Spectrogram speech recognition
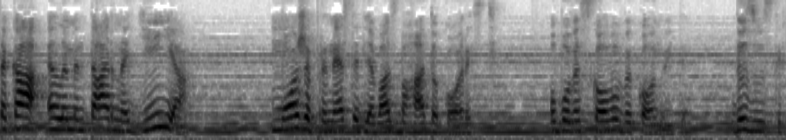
Така елементарна дія може принести для вас багато користі. Обов'язково виконуйте. До зустрічі!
